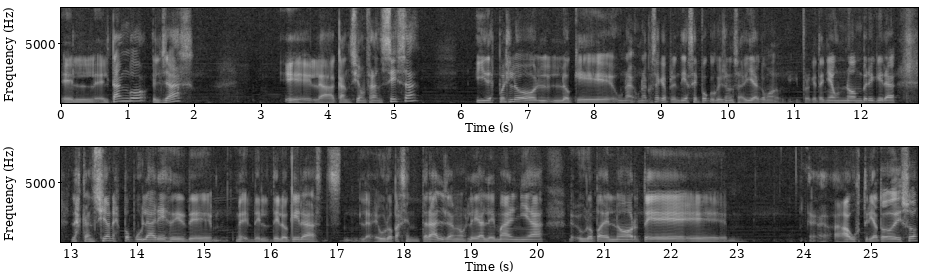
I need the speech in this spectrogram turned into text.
el, el tango, el jazz, eh, la canción francesa y después lo, lo que una, una cosa que aprendí hace poco que yo no sabía cómo porque tenía un nombre que era las canciones populares de, de, de- de lo que era la Europa Central llamémosle Alemania Europa del Norte eh, Austria todo eso.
